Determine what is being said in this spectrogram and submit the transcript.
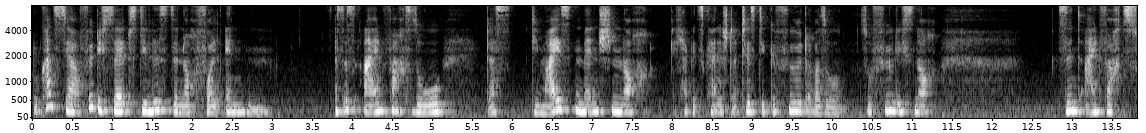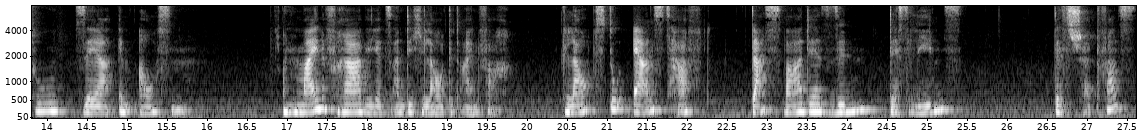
Du kannst ja für dich selbst die Liste noch vollenden. Es ist einfach so, dass die meisten Menschen noch, ich habe jetzt keine Statistik geführt, aber so, so fühle ich es noch, sind einfach zu sehr im Außen. Und meine Frage jetzt an dich lautet einfach, Glaubst du ernsthaft, das war der Sinn des Lebens, des Schöpfers?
